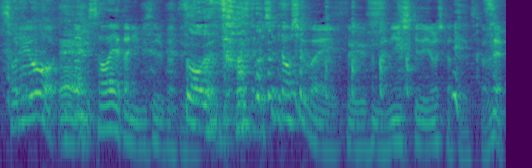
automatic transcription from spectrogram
それをいえ。えかに爽やかに見せるかという。そう。です、そう。です。そういったお芝居というふうな認識でよろしかったですかね。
